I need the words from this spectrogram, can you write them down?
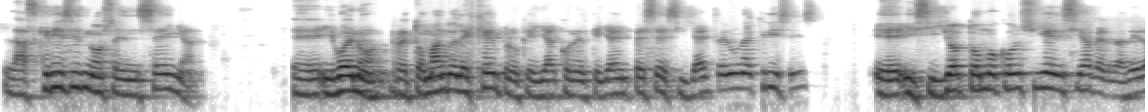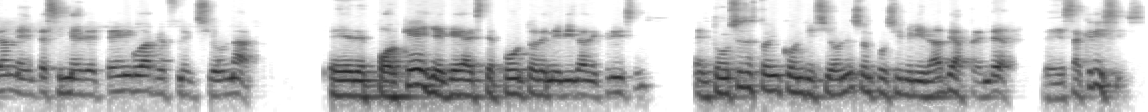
Las crisis nos enseñan. Eh, y bueno, retomando el ejemplo que ya, con el que ya empecé, si ya entré en una crisis y si yo tomo conciencia verdaderamente, si me detengo a reflexionar eh, de por qué llegué a este punto de mi vida de crisis, entonces estoy en condiciones o en posibilidad de aprender de esa crisis.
